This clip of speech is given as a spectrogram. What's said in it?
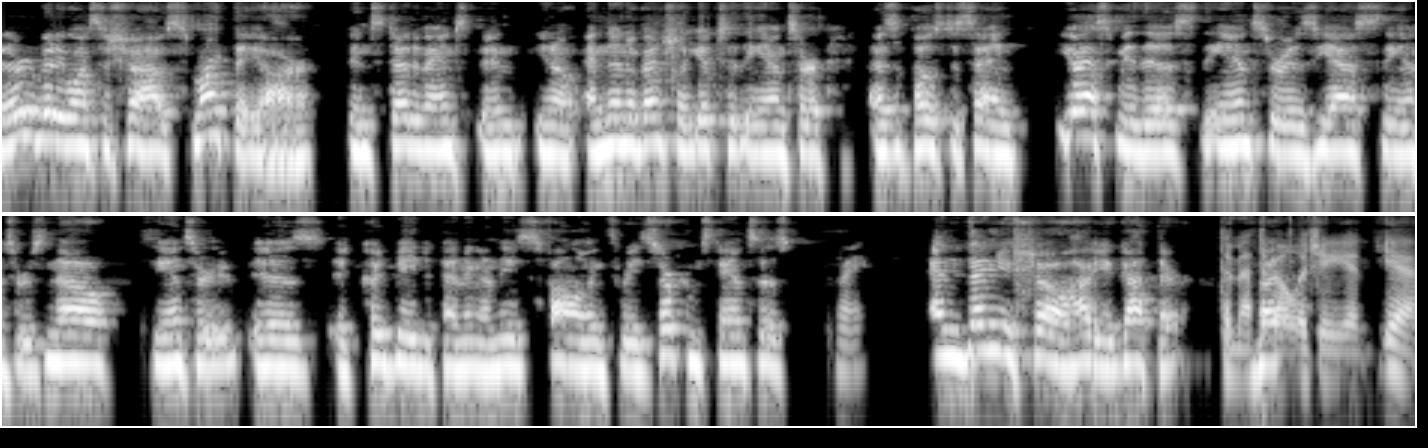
Everybody wants to show how smart they are instead of answer, and you know, and then eventually get to the answer as opposed to saying, "You asked me this. The answer is yes. The answer is no. The answer is it could be depending on these following three circumstances." Right. And then you show how you got there. The methodology but, and yeah.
